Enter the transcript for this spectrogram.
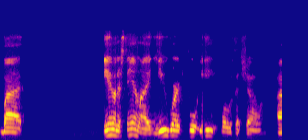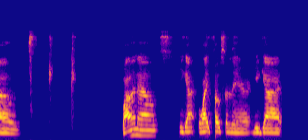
but you understand, like you worked for he. What was that show? Um, Wild 'N Out. You got white folks in there. You got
